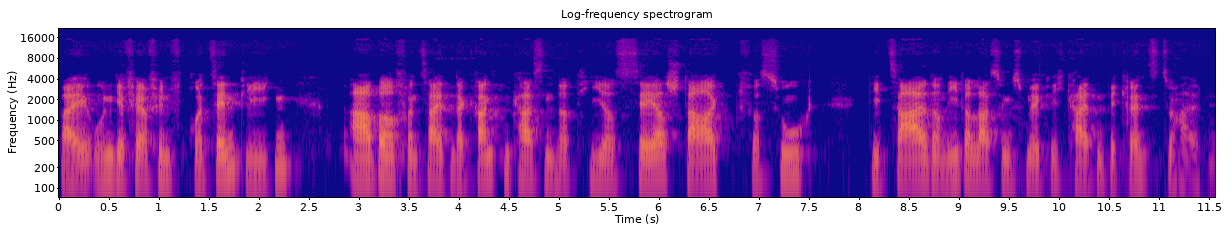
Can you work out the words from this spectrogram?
bei ungefähr 5 Prozent liegen. Aber von Seiten der Krankenkassen wird hier sehr stark versucht, die Zahl der Niederlassungsmöglichkeiten begrenzt zu halten.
